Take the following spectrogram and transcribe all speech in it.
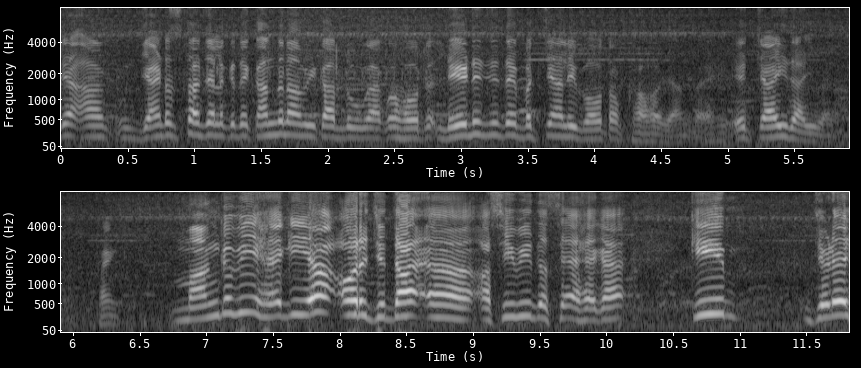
ਜੈਂਟਸ ਤਾਂ ਚੱਲ ਕਿਤੇ ਕੰਧ ਨਾ ਵੀ ਕਰ ਲੂਗਾ ਕੋਈ ਹੋਰ ਲੇਡੀਜ਼ ਤੇ ਬੱਚਿਆਂ ਲਈ ਬਹੁਤ ਔਖਾ ਹੋ ਜਾਂਦਾ ਹੈ ਇਹ ਚਾਹੀਦਾ ਹੀ ਥੈਂਕ ਯੂ ਮੰਗ ਵੀ ਹੈਗੀ ਆ, ਔਰ ਜਿੱਦਾਂ ਅਸੀਂ ਵੀ ਦੱਸਿਆ ਹੈਗਾ ਕਿ ਜਿਹੜੇ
